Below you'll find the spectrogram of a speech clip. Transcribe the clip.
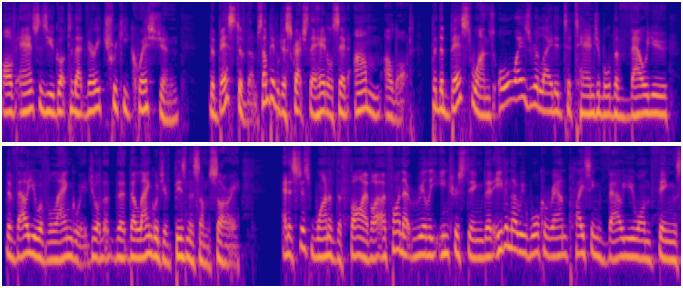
of answers you got to that very tricky question, the best of them, some people just scratched their head or said um a lot, but the best ones always related to tangible, the value, the value of language or the, the, the language of business, I'm sorry. And it's just one of the five. I, find that really interesting that even though we walk around placing value on things,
